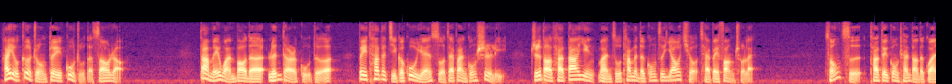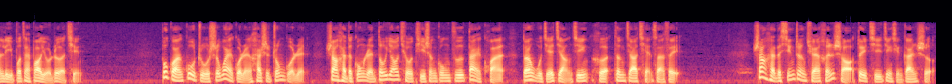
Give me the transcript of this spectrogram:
还有各种对雇主的骚扰。大美晚报的伦德尔·古德被他的几个雇员锁在办公室里，直到他答应满足他们的工资要求才被放出来。从此，他对共产党的管理不再抱有热情。不管雇主是外国人还是中国人。上海的工人都要求提升工资、贷款、端午节奖金和增加遣散费。上海的新政权很少对其进行干涉，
